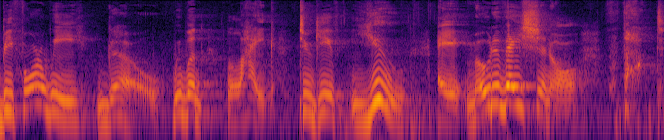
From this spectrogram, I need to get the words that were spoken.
Before we go, we would like to give you a motivational thought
